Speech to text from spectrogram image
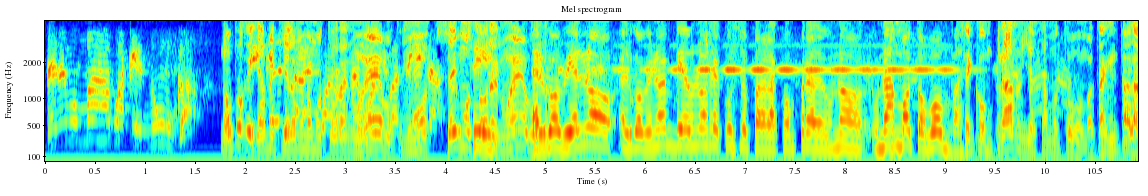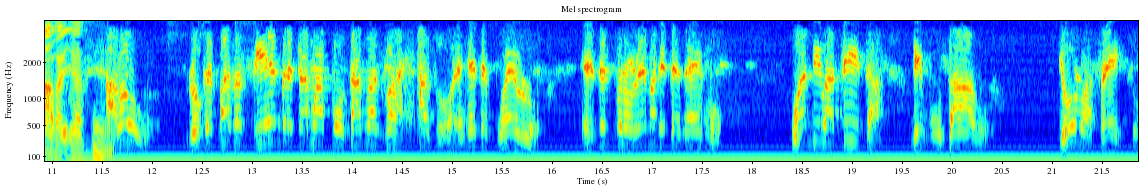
Tenemos más agua que nunca. No, porque ya ¿Y qué metieron unos motores nuevos, como seis Sí, motores nuevos. El gobierno, el gobierno envió unos recursos para la compra de unos, unas motobombas. Se compraron ya esas motobombas, están instaladas ya. Aló, lo que pasa siempre estamos apostando al fracaso en este pueblo. Ese es el problema que tenemos. Juan Di Batista, diputado, yo lo acepto,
